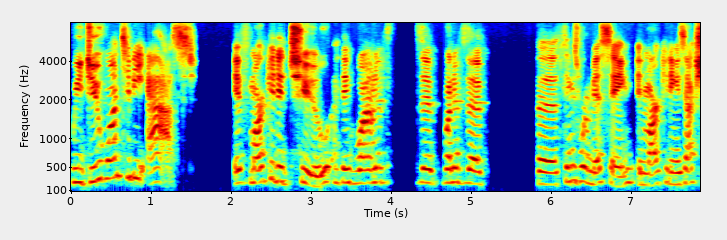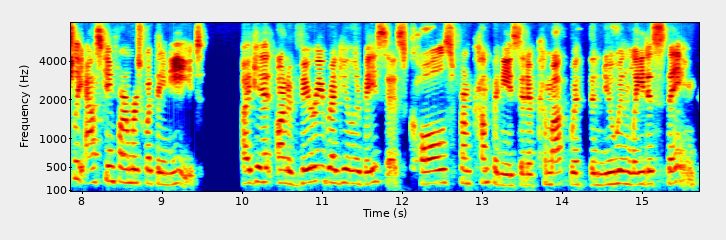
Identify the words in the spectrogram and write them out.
we do want to be asked. If marketed to, I think one of the one of the the things we're missing in marketing is actually asking farmers what they need. I get on a very regular basis calls from companies that have come up with the new and latest thing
